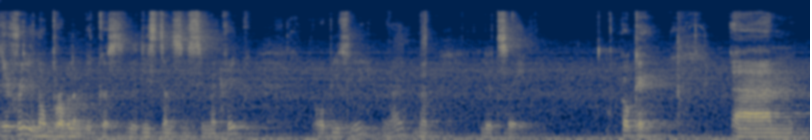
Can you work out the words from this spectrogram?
there's really no problem because the distance is symmetric obviously right? But let's say. Okay um,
